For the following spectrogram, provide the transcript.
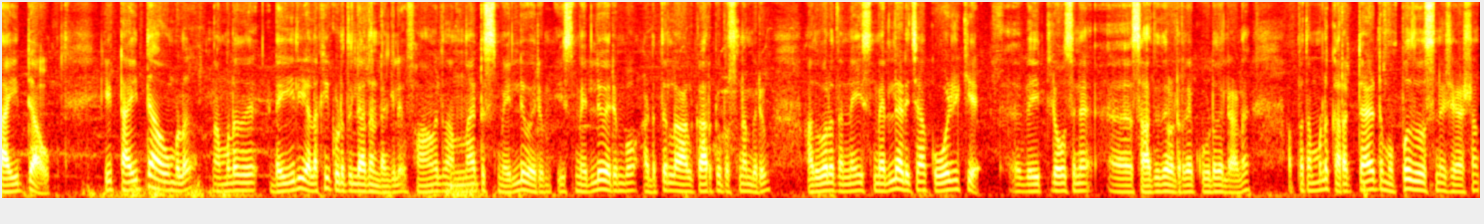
ടൈറ്റ് ആവും. ഈ ടൈറ്റ് ആകുമ്പോൾ നമ്മളിത് ഡെയിലി ഇളക്കി കൊടുത്തില്ല എന്നുണ്ടെങ്കിൽ ഫാമിൽ നന്നായിട്ട് സ്മെല്ല് വരും. ഈ സ്മെല്ല് വരുമ്പോൾ അടുത്തുള്ള ആൾക്കാർക്ക് പ്രശ്നം വരും. അതുപോലെ തന്നെ ഈ സ്മെല്ലടിച്ചാൽ കോഴിക്ക് വെയിറ്റ് ലോസിന് സാധ്യത വളരെ കൂടുതലാണ്. അപ്പോൾ നമ്മൾ കറക്റ്റായിട്ട് മുപ്പത് ദിവസത്തിന് ശേഷം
